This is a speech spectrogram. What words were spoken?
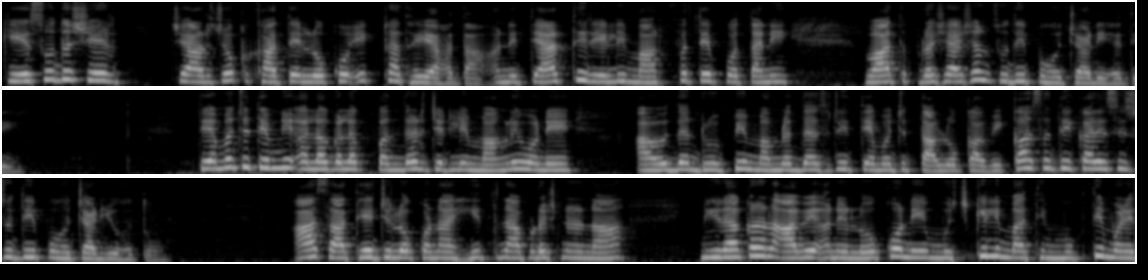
કેશોદ શહેર ચારચોક ખાતે લોકો એકઠા થયા હતા અને ત્યારથી રેલી મારફતે પોતાની વાત પ્રશાસન સુધી પહોંચાડી હતી. તેમજ તેમની અલગ અલગ પંદર જેટલી માંગણીઓને આવેદનરૂપી મામલતદારશ્રી તેમજ તાલુકા વિકાસ અધિકારીશ્રી સુધી પહોંચાડ્યું હતું. આ સાથે જ લોકોના હિતના પ્રશ્નના નિરાકરણ આવે અને લોકોને મુશ્કેલીમાંથી મુક્તિ મળે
